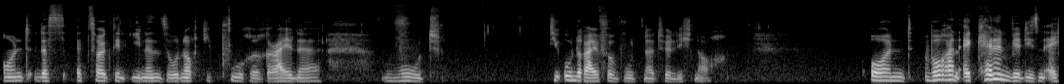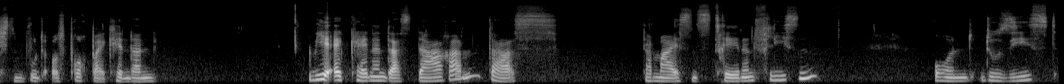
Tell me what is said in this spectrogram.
Und das erzeugt in ihnen so noch die pure, reine Wut. Die unreife Wut natürlich noch. Und woran erkennen wir diesen echten Wutausbruch bei Kindern? Wir erkennen das daran, dass da meistens Tränen fließen und du siehst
